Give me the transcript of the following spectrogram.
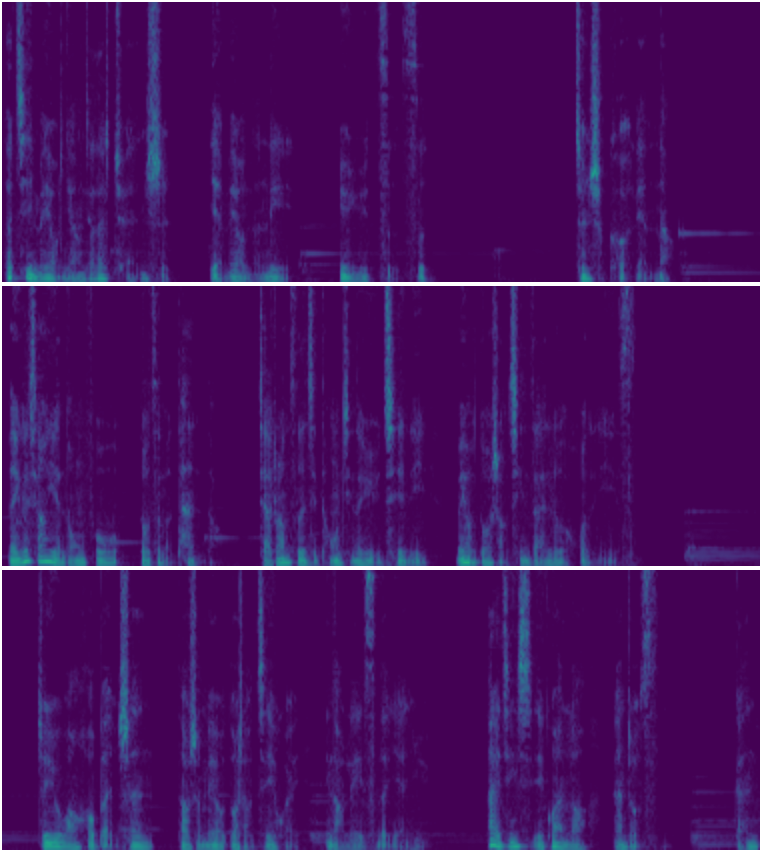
她既没有娘家的权势，也没有能力孕育子嗣。真是可怜呐！每个乡野农夫都这么叹道，假装自己同情的语气里没有多少幸灾乐祸的意思。至于王后本身，倒是没有多少机会听到类似的言语，她已经习惯了。赶走侍赶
